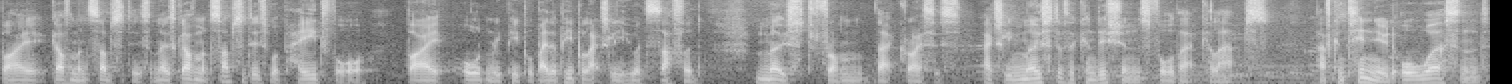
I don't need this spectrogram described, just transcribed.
by government subsidies. And those government subsidies were paid for by ordinary people, by the people actually who had suffered most from that crisis. Actually, most of the conditions for that collapse have continued or worsened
